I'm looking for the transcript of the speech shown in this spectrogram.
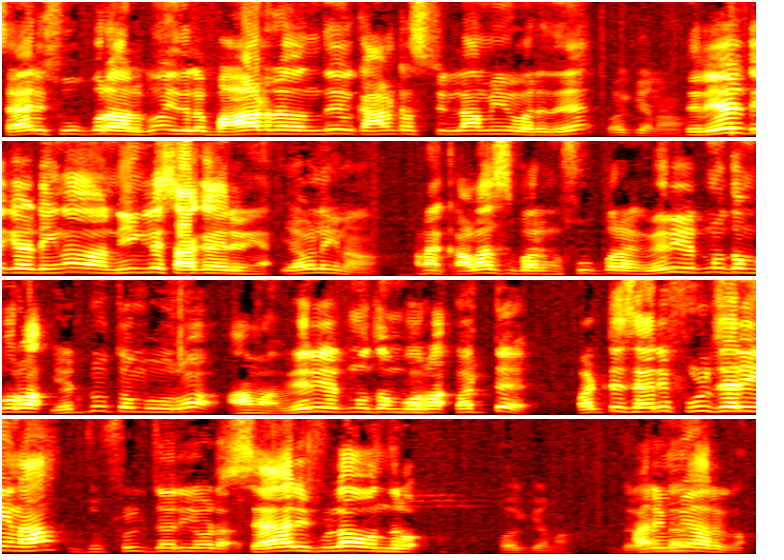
Saree சூப்பரா இருக்கும். இதுல பார்டர் வந்து கான்ட்ராஸ்ட் இல்லாமயும் வருது. ஓகேண்ணா. ரேட்டு கேட்டீங்கன்னா நீங்களே ஷாக் ஆயிருவீங்க. எவ்வளோங்கண்ணா? ஆனா கலர்ஸ் பாருங்க சூப்பரா இருக்கு. வெறும் எட்நூத்தம்பது ரூபா. எட்நூத்தம்பது ரூபா? ஆமா வெறும் எட்நூத்தம்பது ரூபா. பட்டு? பட்டு saree ஃபுல் சரிங்கண்ணா ஃபுல் ஜரியோட saree ஃபுல்லா வந்துரும். ஓகேண்ணா. அருமையா இருக்கும்.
